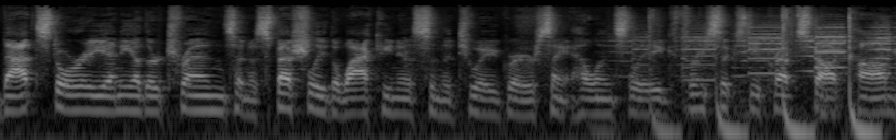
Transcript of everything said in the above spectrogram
that story, any other trends, and especially the wackiness in the 2A Greater St. Helens League, 360preps.com,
